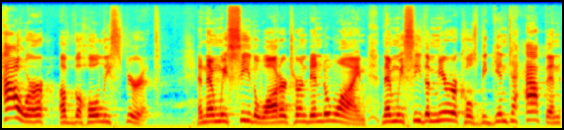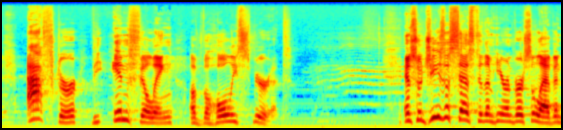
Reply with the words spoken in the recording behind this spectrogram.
power of the Holy Spirit. And then we see the water turned into wine. Then we see the miracles begin to happen after the infilling of the Holy Spirit. And so Jesus says to them here in verse 11,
